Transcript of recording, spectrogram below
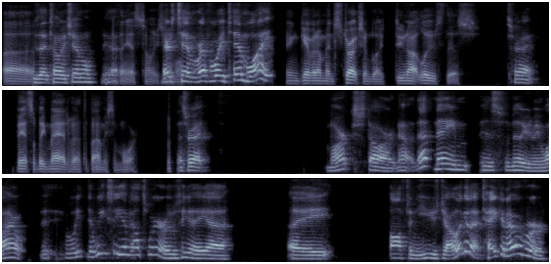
Uh Was that Tony Chimel? Yeah, I think that's Tony There's Chimel. Tim referee Tim White. And giving them instructions like, do not lose this. That's right. Vince will be mad. He'll have to buy me some more. That's right. Mark Starr. Now that name is familiar to me. Why we, did we see him elsewhere, or was he a uh, a often used job. Look at that taking over.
